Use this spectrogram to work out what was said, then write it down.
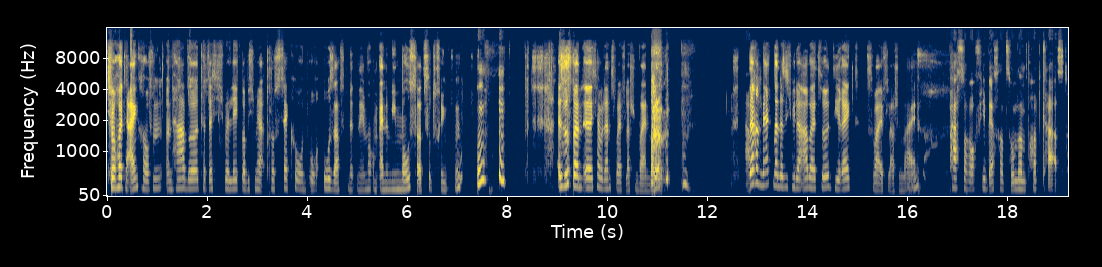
Ich war heute einkaufen und habe tatsächlich überlegt, ob ich mir Prosecco und O-Saft mitnehme, um eine Mimosa zu trinken. es ist dann, äh, ich habe dann zwei Flaschen Wein. Daran merkt man, dass ich wieder arbeite, direkt zwei Flaschen Wein. Passt doch auch viel besser zu unserem Podcast.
